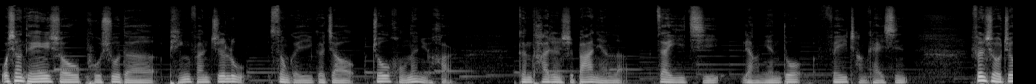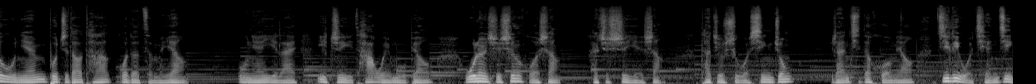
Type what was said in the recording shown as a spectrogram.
我想点一首朴树的《平凡之路》，送给一个叫周红的女孩，跟她认识八年了。”在一起两年多，非常开心。分手这五年，不知道他过得怎么样。五年以来一直以他为目标，无论是生活上还是事业上，他就是我心中燃起的火苗，激励我前进。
